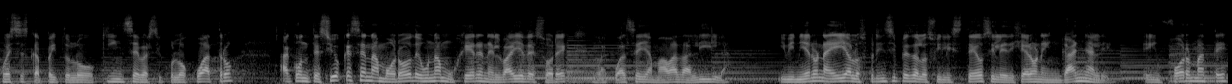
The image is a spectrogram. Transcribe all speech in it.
jueces capítulo 15, versículo 4, aconteció que se enamoró de una mujer en el valle de Sorek, la cual se llamaba Dalila, y vinieron a ella los príncipes de los filisteos y le dijeron, engáñale e infórmate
